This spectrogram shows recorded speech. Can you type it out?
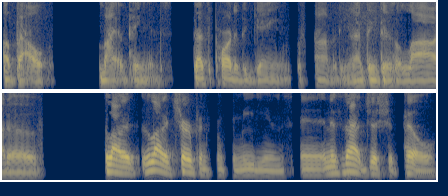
about my opinions. That's part of the game of comedy, and I think there's a lot of a lot of there's a lot of chirping from comedians, and, and it's not just Chappelle,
